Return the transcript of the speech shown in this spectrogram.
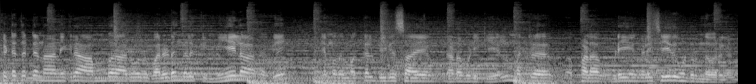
கிட்டத்தட்ட நான் நினைக்கிறேன் ஐம்பது அறுபது வருடங்களுக்கு மேலாகவே எமது மக்கள் விவசாய நடவடிக்கைகள் மற்ற பல விடயங்களை செய்து கொண்டிருந்தவர்கள்.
